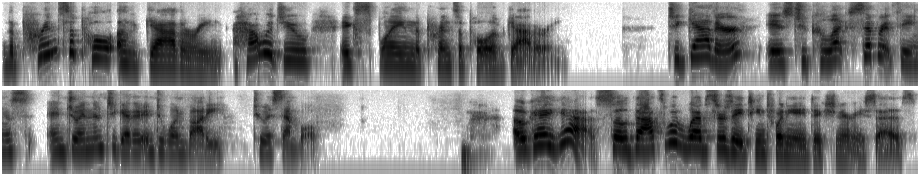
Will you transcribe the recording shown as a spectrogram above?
the principle of gathering, how would you explain the principle of gathering? To gather is to collect separate things and join them together into one body to assemble. Okay, yeah. So that's what Webster's 1828 dictionary says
